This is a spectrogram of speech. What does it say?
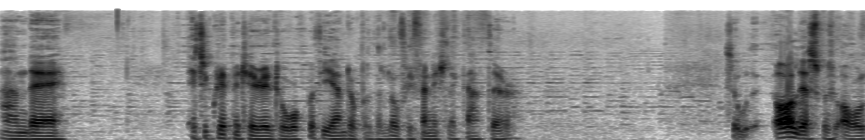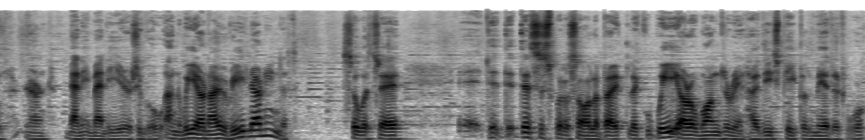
And uh, it's a great material to work with. You end up with a lovely finish like that there. So all this was all learned many, many years ago, and we are now relearning it. So it's a this is what it's all about. Like we are wondering how these people made it work.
